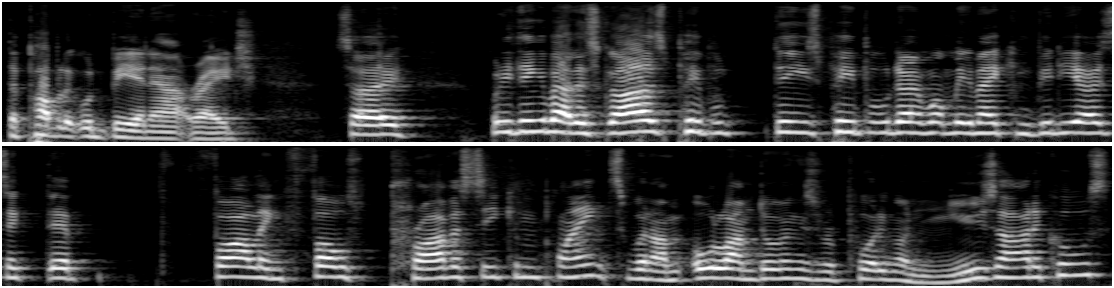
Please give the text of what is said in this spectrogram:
the public would be in outrage. So what do you think about this, guys? People, these people don't want me making videos. They, they're filing false privacy complaints when I'm all I'm doing is reporting on news articles.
